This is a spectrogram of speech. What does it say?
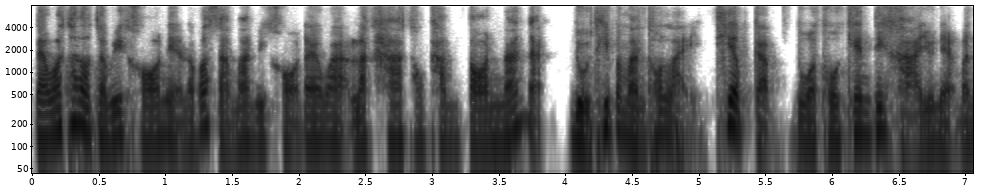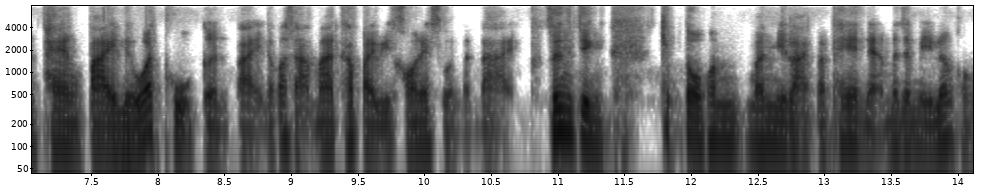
แต่ว่าถ้าเราจะวิเคราะห์เนี่ยเราก็สามารถวิเคราะห์ได้ว่าราคาทองคำตอนนั้นอะ อยู่ที่ประมาณเท่าไหร่ เทียบกับตัวโทเค็นที่ขายอยู่เนี่ยมันแพงไปหรือว่าถูกเกินไป แล้วก็สามารถเข้าไปวิเคราะห์ในส่วนนั้นได้ ซึ่งจริงคริปโตมันมีหลายประเภทเนี่ยมันจะมีเรื่องของ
